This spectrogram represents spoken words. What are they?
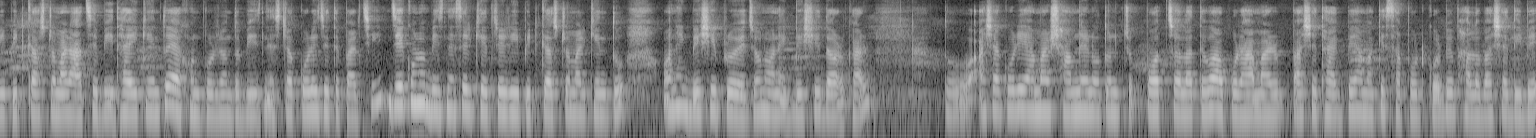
রিপিট কাস্টমার আছে বিধায় কিন্তু এখন পর্যন্ত বিজনেসটা করে যেতে পারছি। যে কোনো বিজনেসের ক্ষেত্রে রিপিট কাস্টমার কিন্তু অনেক বেশি প্রয়োজন, অনেক বেশি দরকার। তো আশা করি আমার সামনে নতুন পথ চলাতেও আপুরা আমার পাশে থাকবে, আমাকে সাপোর্ট করবে, ভালোবাসা দিবে।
